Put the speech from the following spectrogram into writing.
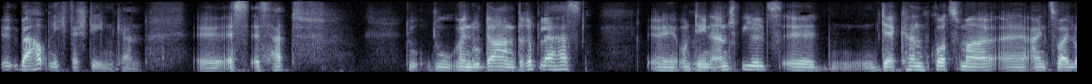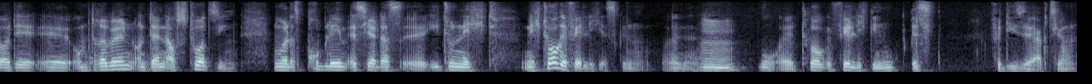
überhaupt nicht verstehen kann. Äh, es, es hat, du, du, wenn du da einen Dribbler hast, äh, und den anspielst, äh, der kann kurz mal äh, ein, zwei Leute äh, umdribbeln und dann aufs Tor ziehen. Nur das Problem ist ja, dass äh, Ito nicht, nicht torgefährlich ist genug. Äh, mhm. äh, torgefährlich genug ist für diese Aktion.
